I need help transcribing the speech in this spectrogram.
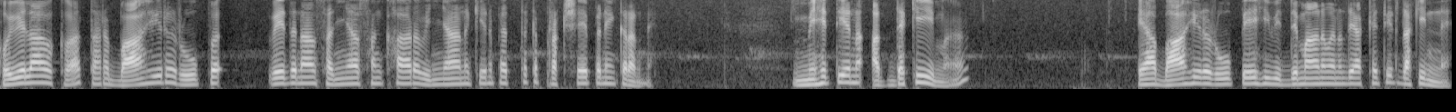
කොයි වෙලාවකවත් අර බාහිර රූප වේදනා සංඥා සංඛාර විඥාන කියන පැත්තට ප්‍රක්ෂේපණය කරන්නේ. මෙහි තියෙන අත්දැකීම එයා බාහිර රූපේහි विद्यमान වන දෙයක් හැටියට දකින්නේ.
